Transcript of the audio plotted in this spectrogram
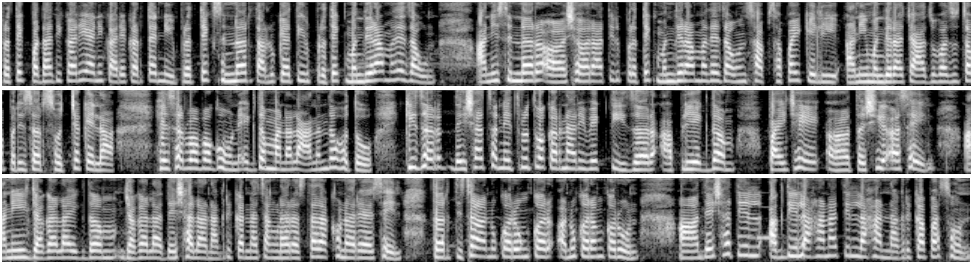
प्रत्येक पदाधिकारी आणि कार्यकर्त्यांनी प्रत्येक सिन्नर तालुक्यातील प्रत्येक मंदिर मंदिरामध्ये जाऊन आणि सिन्नर शहरातील प्रत्येक मंदिरामध्ये जाऊन साफसफाई केली आणि मंदिराच्या आजूबाजूचा परिसर स्वच्छ केला हे सर्व बघून एकदम मनाला आनंद होतो की जर देशाचं नेतृत्व करणारी व्यक्ती जर आपली एकदम पाहिजे तशी असेल आणि जगाला एकदम जगाला देशाला नागरिकांना चांगला रस्ता दाखवणारे असेल तर तिचं अनुकरण कर अनुकरण करून देशातील अगदी लहानातील लहान नागरिकापासून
